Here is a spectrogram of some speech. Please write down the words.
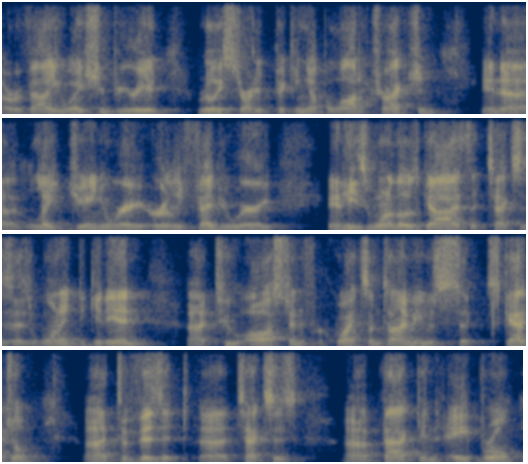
or evaluation period really started picking up a lot of traction in late January, early February. And he's one of those guys that Texas has wanted to get in uh, to Austin for quite some time. He was scheduled uh, to visit uh, Texas uh, back in April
